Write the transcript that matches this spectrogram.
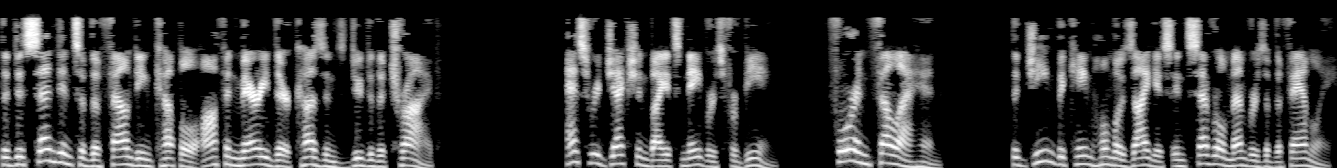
The descendants of the founding couple often married their cousins due to the tribe's rejection by its neighbors for being foreign fellahin. The gene became homozygous in several members of the family.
